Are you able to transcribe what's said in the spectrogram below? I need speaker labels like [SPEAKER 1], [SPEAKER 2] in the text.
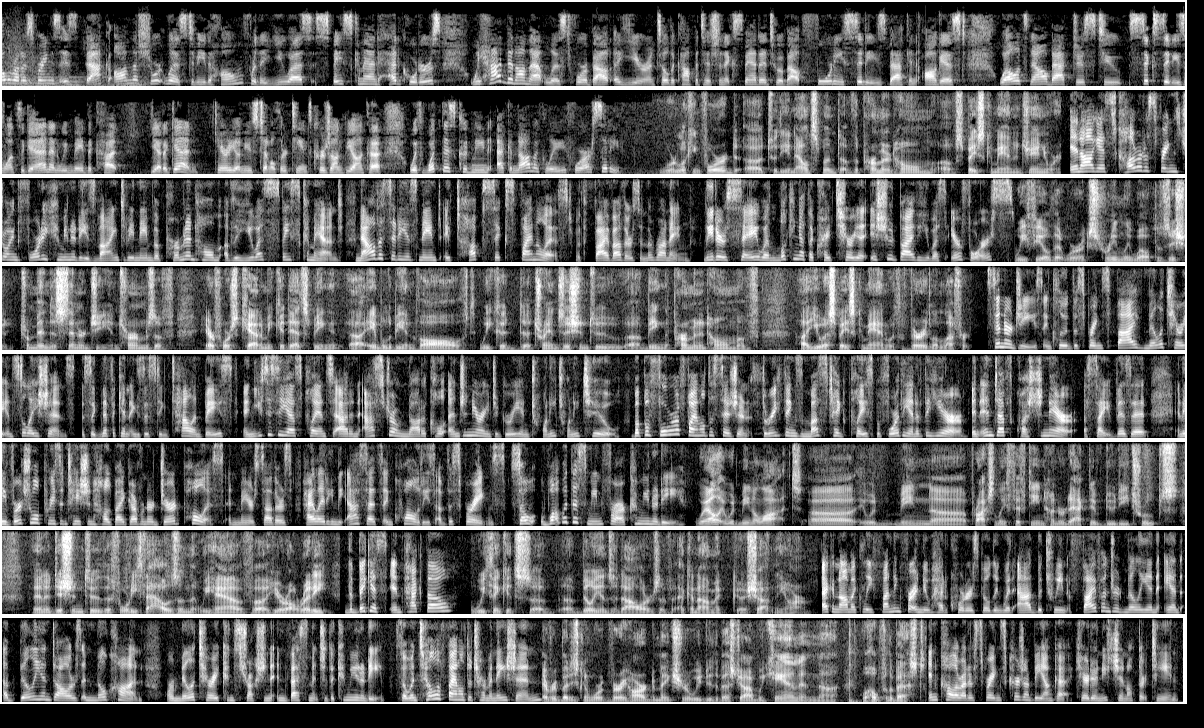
[SPEAKER 1] Colorado Springs is back on the short list to be the home for the U.S. Space Command headquarters. We had been on that list for about a year until the competition expanded to about 40 cities back in August. Well, it's now back just to six cities once again, and we made the cut yet again. KRDO News Channel 13's Kurjan Bianca with what this could mean economically for our city.
[SPEAKER 2] We're looking forward uh, to the announcement of the permanent home of Space Command in January.
[SPEAKER 3] In August, Colorado Springs joined 40 communities vying to be named the permanent home of the U.S. Space Command. Now the city is named a top six finalist, with five others in the running. Leaders say when looking at the criteria issued by the U.S. Air Force,
[SPEAKER 2] we feel that we're extremely well positioned. Tremendous synergy in terms of Air Force Academy cadets being uh, able to be involved. We could uh, transition to uh, being the permanent home of U.S. Uh, Space Command with very little effort.
[SPEAKER 3] Synergies include the Springs' five military installations, a significant existing talent base, and UCCS plans to add an astronautical engineering degree in 2022. But before a final decision, three things must take place before the end of the year an in depth questionnaire, a site visit, and a virtual presentation held by Governor Jared Polis and Mayor Suthers highlighting the assets and qualities of the Springs. So, what would this mean for our community?
[SPEAKER 2] Well, it would mean a lot. Uh, it would mean uh, approximately 1,500 active duty troops in addition to the 40,000 that we have uh, here already.
[SPEAKER 3] The biggest impact, though?
[SPEAKER 2] We think it's uh, uh, billions of dollars of economic uh, shot in the arm.
[SPEAKER 3] Economically, funding for a new headquarters building would add between 500 million and a billion dollars in MILCON, or military construction investment to the community. So until a final determination,
[SPEAKER 2] everybody's going to work very hard to make sure we do the best job we can, and uh, we'll hope for the best.
[SPEAKER 3] In Colorado Springs, Kurjan Bianca, News Channel 13.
